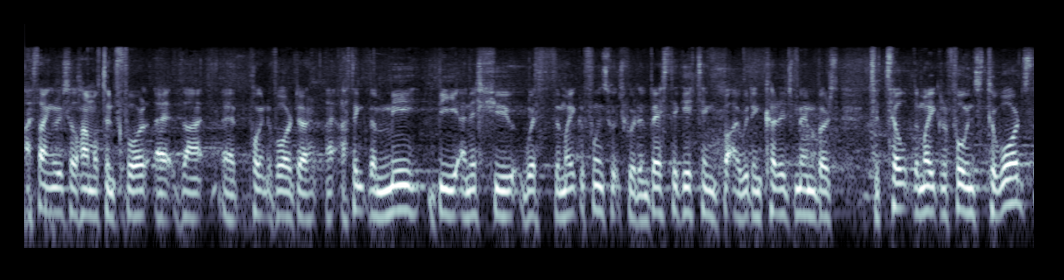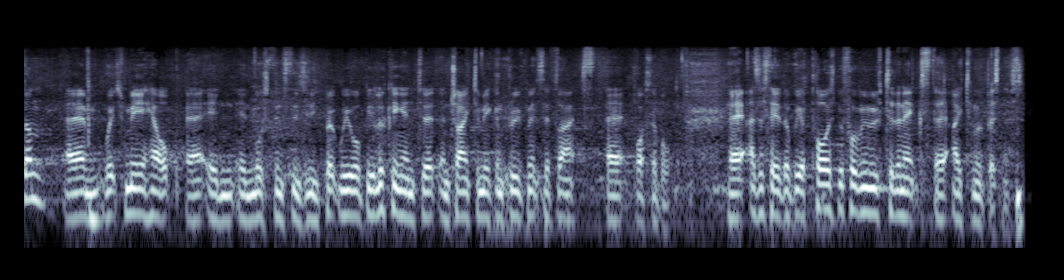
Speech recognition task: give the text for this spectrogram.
I thank Rachel Hamilton for uh, that uh, point of order. I, I think there may be an issue with the microphones which we're investigating, but I would encourage members to tilt the microphones towards them, um, which may help uh, in, in most instances, but we will be looking into it and trying to make improvements if that's uh, possible. Uh, as I say, there'll be a pause before we move to the next uh, item of business.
